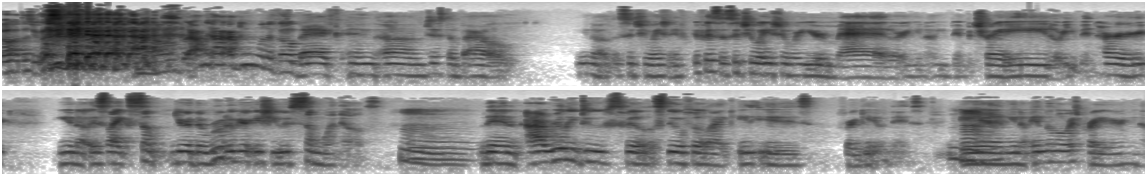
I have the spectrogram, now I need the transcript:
Oh, I thought you were. Gonna no, but I mean, I, I do want to go back and um, just about you know the situation. If, if it's a situation where you're mad or you know you've been betrayed or you've been hurt, you know, it's like some you're the root of your issue is someone else. Hmm. Then I really do feel still feel like it is forgiveness. Mhm. And you know, in the Lord's prayer, you know,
